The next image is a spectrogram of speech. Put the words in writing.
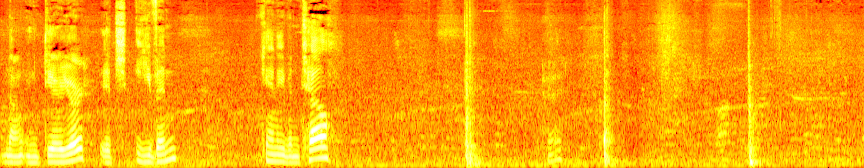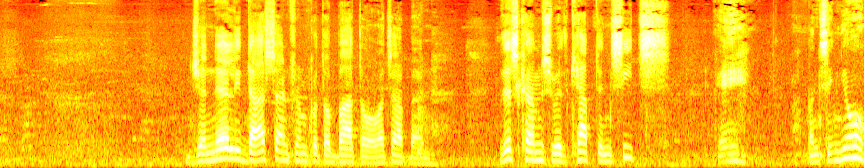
ng interior. It's even. Can't even tell. Okay. Janelli Dasan from Cotabato. What's up, man? This comes with captain seats. Okay. Pansin nyo,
